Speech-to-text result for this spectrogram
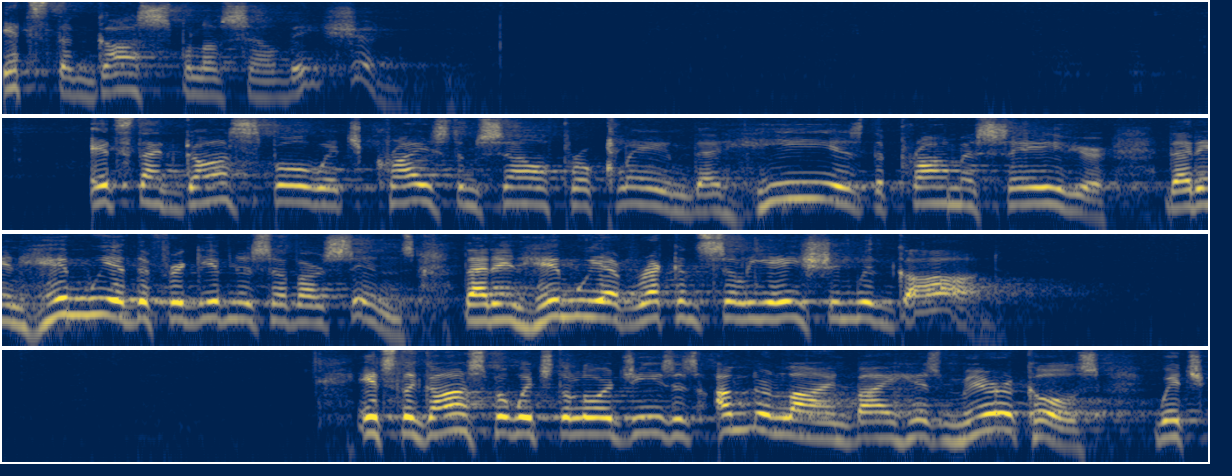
It's the gospel of salvation. It's that gospel which Christ Himself proclaimed that He is the promised Savior, that in Him we have the forgiveness of our sins, that in Him we have reconciliation with God. It's the gospel which the Lord Jesus underlined by His miracles, which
